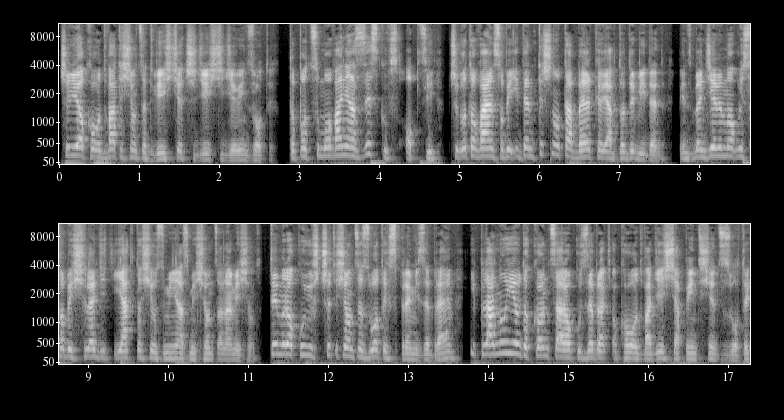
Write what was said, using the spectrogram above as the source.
czyli około 2239 zł. Do podsumowania zysków z opcji przygotowałem sobie identyczną tabelkę jak do dywidend, więc będziemy mogli sobie śledzić jak to się zmienia z miesiąca na miesiąc. W tym roku już 3000 zł z premii zebrałem i planuję do końca roku zebrać około 25 tysięcy zł,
